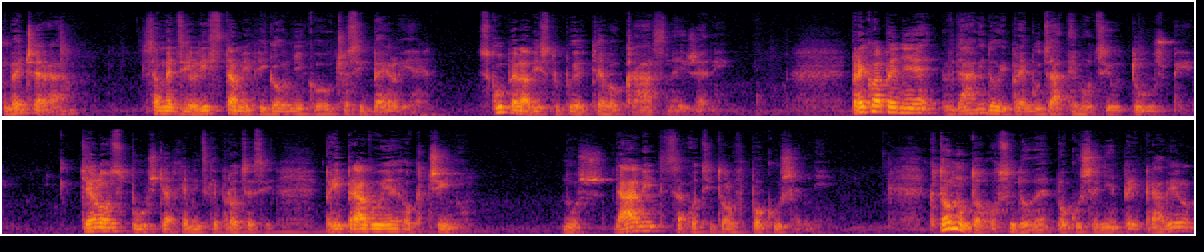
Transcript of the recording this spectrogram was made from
večera sa medzi listami figovníkov čosi belie. Z kúpela vystupuje telo krásnej ženy. Prekvapenie v Dávidovi prebudza emóciu túžby. Telo spúšťa chemické procesy, pripravuje ho k činu. Nuž, Dávid sa ocitol v pokušení. K tomuto osudové pokušenie pripravil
